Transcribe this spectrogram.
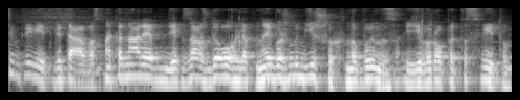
Всім привіт! Вітаю вас на каналі. Як завжди, огляд найважливіших новин з Європи та світу.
